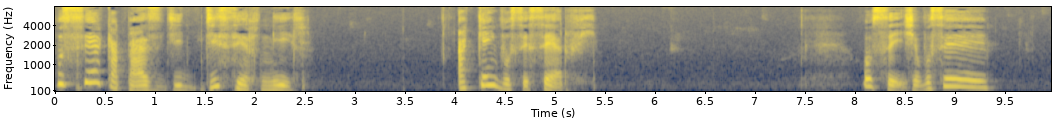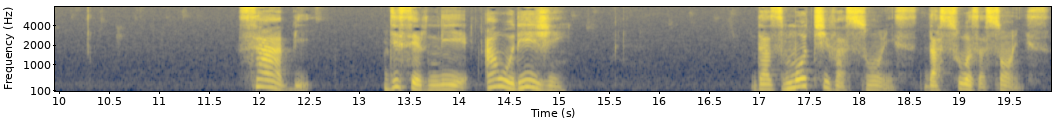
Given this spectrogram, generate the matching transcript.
Você é capaz de discernir a quem você serve? Ou seja, você sabe discernir a origem das motivações das suas ações,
